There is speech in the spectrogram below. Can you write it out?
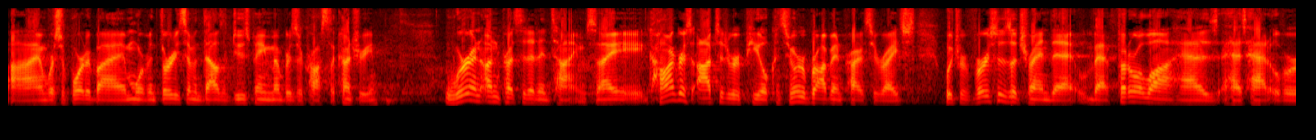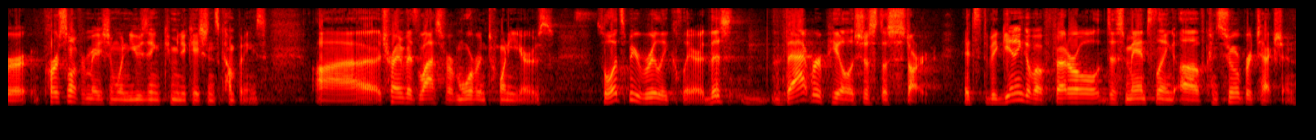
uh, and we're supported by more than 37,000 dues-paying members across the country. We're in unprecedented times. I, Congress opted to repeal consumer broadband privacy rights, which reverses a trend that, that federal law has, has had over personal information when using communications companies uh, a trend that's lasted for more than 20 years. So let's be really clear. This, that repeal is just the start. It's the beginning of a federal dismantling of consumer protection.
